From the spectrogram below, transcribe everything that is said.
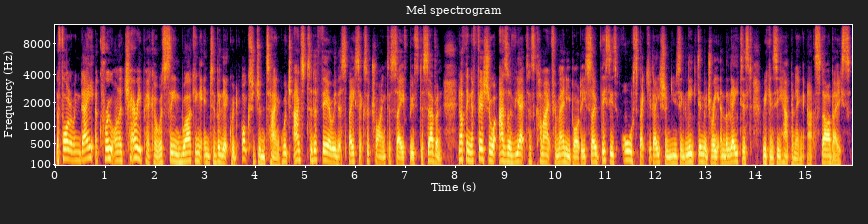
The following day, a crew on a cherry picker was seen working into the liquid oxygen tank, which adds to the theory that SpaceX are trying to save Booster 7. Nothing official as of yet has come out from anybody, so this is all speculation using leaked imagery and the latest we can see happening at Starbase.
